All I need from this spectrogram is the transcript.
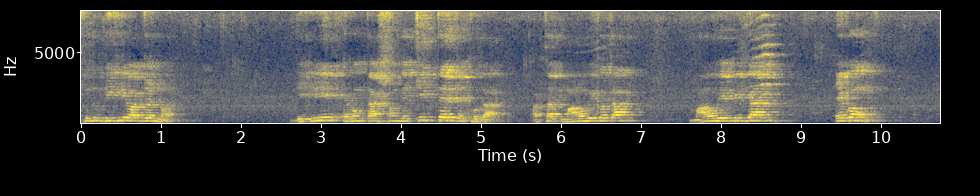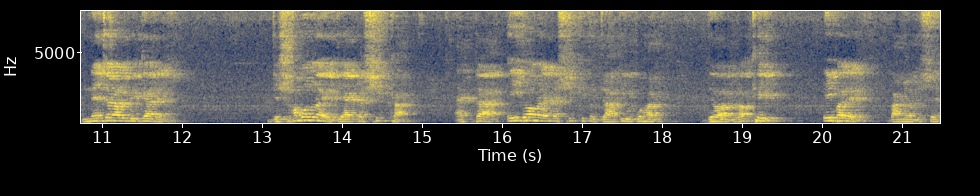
শুধু ডিগ্রি অর্জন নয়, ডিগ্রি এবং তার সঙ্গে চিত্তের যে ক্ষুধা, অর্থাৎ মানবিকতা মানবিক বিজ্ঞান এবং ন্যাচারাল বিজ্ঞানের যে সমন্বয়ে যে একটা শিক্ষা, একটা এই ধরনের একটা শিক্ষিত জাতি উপহার দেওয়ার লক্ষ্যেই এইবারে বাংলাদেশের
